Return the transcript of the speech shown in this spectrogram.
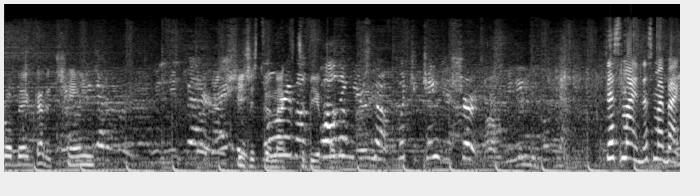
Little bit, gotta change. She's just doing that to be a part. your stuff. Put your change your shirt. That's mine. That's my bag.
